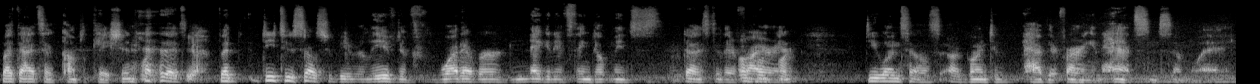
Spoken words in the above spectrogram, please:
But that's a complication. That's- yeah. But D2 cells should be relieved of whatever negative thing dopamine does to their Uh-huh, firing. right. D1 cells are going to have their firing enhanced in some way.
